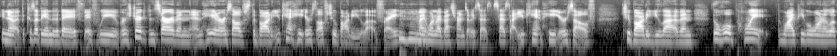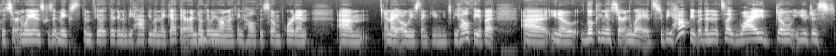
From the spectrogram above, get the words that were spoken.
you know, because at the end of the day, if, if we restrict and starve and, and hate ourselves to the body, you can't hate yourself to a body you love, right? Mm-hmm. My, one of my best friends always says, says that you can't hate yourself to body you love. And the whole point why people want to look a certain way is because it makes them feel like they're going to be happy when they get there. And don't get me wrong, I think health is so important. Um, and I always think you need to be healthy, but, uh, you know, looking a certain way, it's to be happy. But then it's like, why don't you just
